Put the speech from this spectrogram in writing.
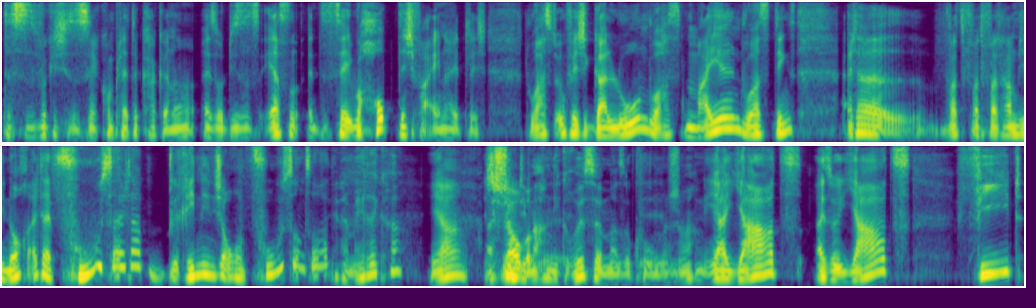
das ist wirklich, das ist ja komplette Kacke, ne? Also dieses ersten, das ist ja überhaupt nicht vereinheitlich. Du hast irgendwelche Gallonen, du hast Meilen, du hast Dings. Alter, was, was, was haben die noch, Alter? Fuß, Alter? Reden die nicht auch in Fuß und so? In Amerika? Ja, Ach, ich stimmt, glaube, die machen die Größe immer so komisch, ne? ja, Yards, also Yards, Feet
